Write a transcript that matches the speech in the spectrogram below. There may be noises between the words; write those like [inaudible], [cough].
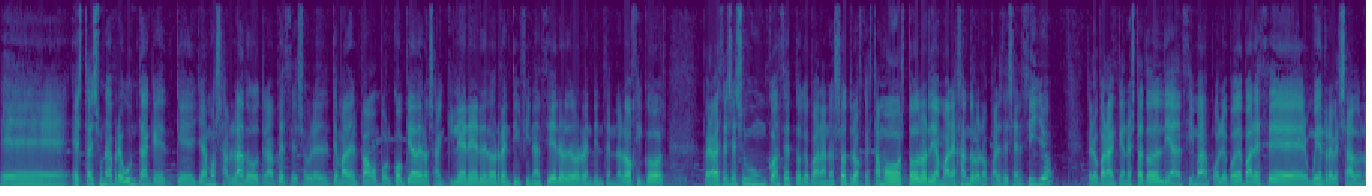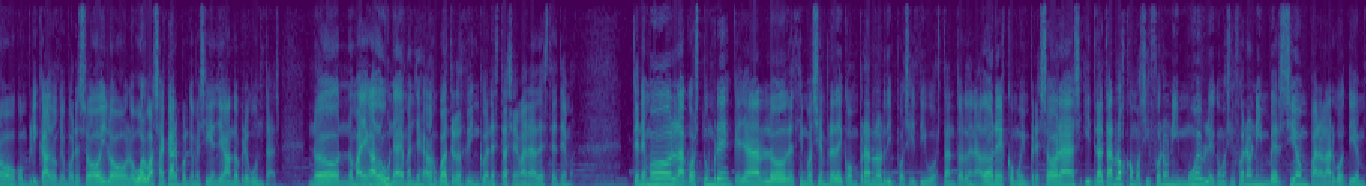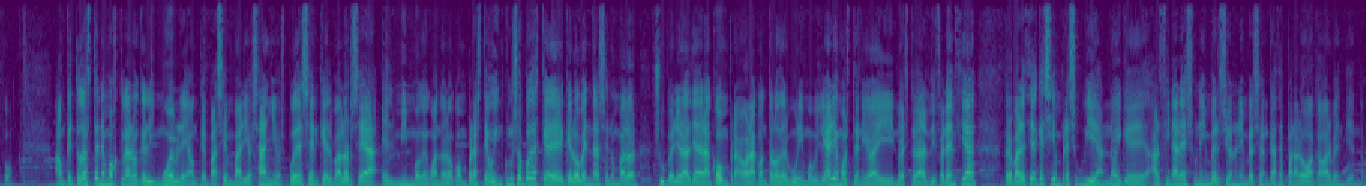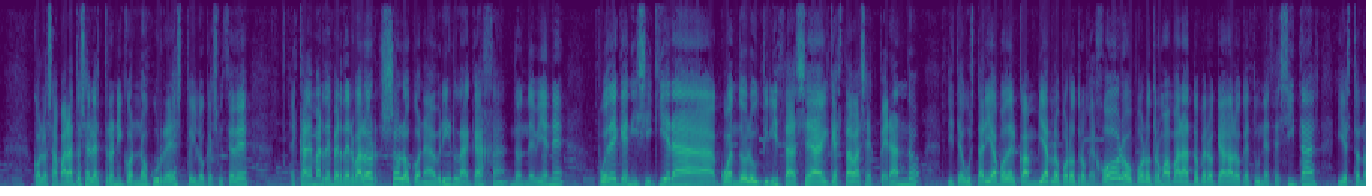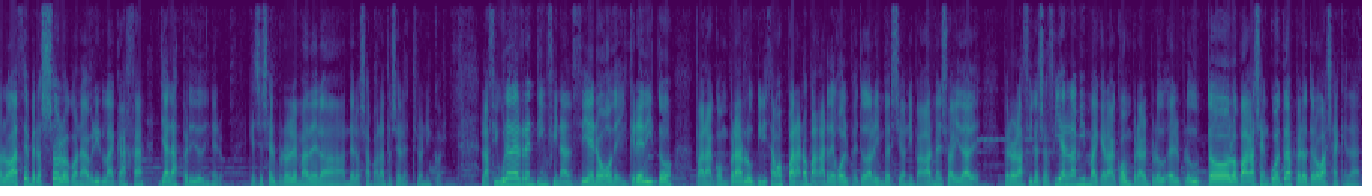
Eh, esta es una pregunta que, ya hemos hablado otras veces sobre el tema del pago por copia, de los alquileres, de los renting financieros, de los renting tecnológicos. Pero a veces es un concepto que para nosotros, que estamos todos los días manejándolo, nos parece sencillo, pero para el que no está todo el día encima, pues le puede parecer muy enrevesado, ¿no? O complicado, que por eso hoy lo, vuelvo a sacar, porque me siguen llegando preguntas. No, no me ha llegado una, ¿eh? me han llegado cuatro o cinco en esta semana de este tema. Tenemos la costumbre, que ya lo decimos siempre, de comprar los dispositivos, tanto ordenadores como impresoras, y tratarlos como si fuera un inmueble, como si fuera una inversión para largo tiempo. Aunque todos tenemos claro que el inmueble, aunque pasen varios años, puede ser que el valor sea el mismo que cuando lo compraste o incluso puedes que, que, lo vendas en un valor superior al día de la compra. Ahora con todo lo del boom inmobiliario hemos tenido ahí nuestras diferencias, pero parecía que siempre subían, ¿no? Y que al final es una inversión, una inversión que haces para luego acabar vendiendo. Con los aparatos electrónicos no ocurre esto y lo que sucede es que además de perder valor, solo con abrir la caja donde viene, puede que ni siquiera cuando lo utilizas sea el que estabas esperando y te gustaría poder cambiarlo por otro mejor o por otro más barato pero que haga lo que tú necesitas y esto no lo hace, pero solo con abrir la caja ya le has perdido dinero que ese es el problema de, los aparatos electrónicos. La figura del renting financiero o del crédito para comprarlo utilizamos para no pagar de golpe toda la inversión y pagar mensualidades, pero la filosofía es la misma que la compra, el, el producto lo pagas en cuotas pero te lo vas a quedar.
